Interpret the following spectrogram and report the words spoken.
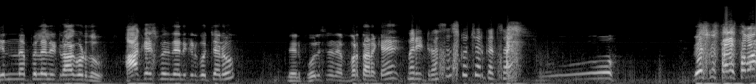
చిన్న పిల్లలు ఇటు రాకూడదు. ఆ కేసు మీద నేను ఇక్కడికి వచ్చాను. నేను పోలీసులను ఎవ్వరు తనకే? మరి డ్రెస్ వేసుకొచ్చారు కదా సార్? వేసుకొస్తానేస్తావా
